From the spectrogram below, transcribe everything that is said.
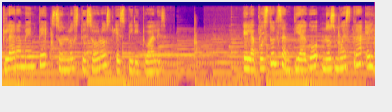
claramente son los tesoros espirituales. El apóstol Santiago nos muestra el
